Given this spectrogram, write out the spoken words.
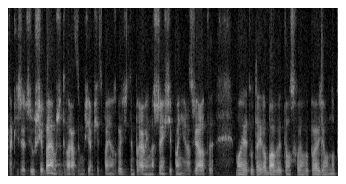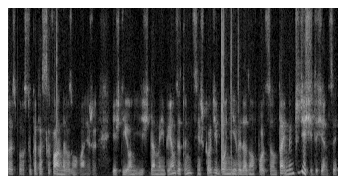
takie rzeczy. Już się bałem, że dwa razy musiałem się z panią zgodzić w tym programie. Na szczęście pani rozwiała te moje tutaj obawy tą swoją wypowiedzią. No to jest po prostu katastrofalne rozumowanie, że jeśli oni, jeśli damy im pieniądze, to nic nie szkodzi, bo oni je wydadzą w Polsce. No dajmy im 30 tysięcy,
